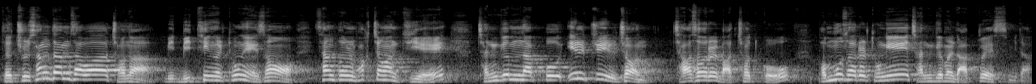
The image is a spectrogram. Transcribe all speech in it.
대출 상담사와 전화 및 미팅을 통해서 상품을 확정한 뒤에 잔금 납부 일주일 전 자서를 마쳤고 법무사를 통해 잔금을 납부했습니다.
